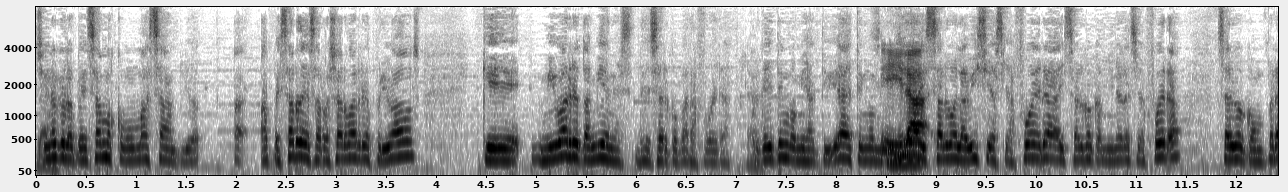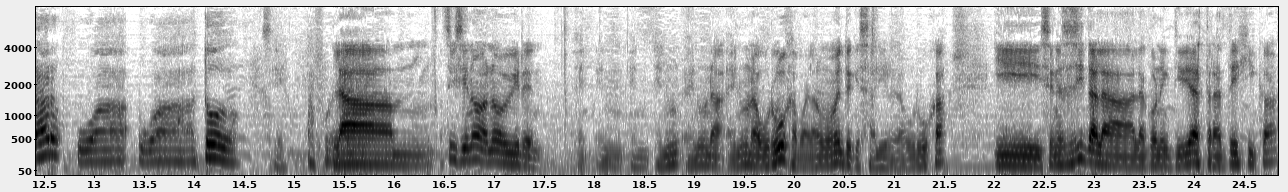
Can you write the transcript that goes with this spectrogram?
sino que lo pensamos como más amplio. A, pesar de desarrollar barrios privados, que mi barrio también es de cerco para afuera, porque ahí tengo mis actividades, tengo mi vida y salgo a la bici hacia afuera y salgo a caminar hacia afuera, salgo a comprar o a, o a todo sí. afuera. La, mm, sí, sí, no, no vivir en, en, una, en una burbuja, porque en algún momento hay que salir de la burbuja y se necesita la, la conectividad estratégica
